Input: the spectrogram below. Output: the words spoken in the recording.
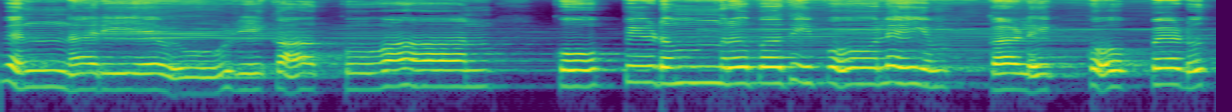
വെന്നരിയെ ഊഴികാക്കുവാൻ കോപ്പിടും നൃപതി പോലെയും കളിക്കോപ്പെടുത്ത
